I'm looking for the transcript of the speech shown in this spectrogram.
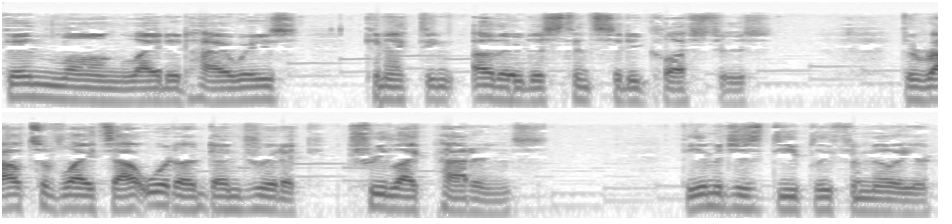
thin, long, lighted highways connecting other distant city clusters. The routes of lights outward are dendritic, tree like patterns. The image is deeply familiar.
